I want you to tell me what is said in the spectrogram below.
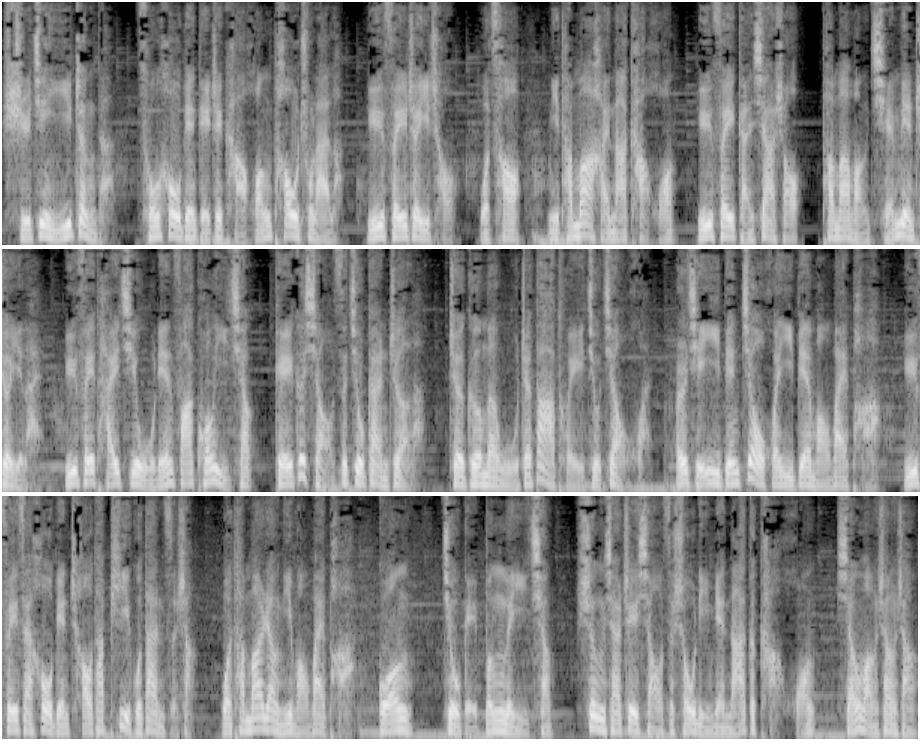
使劲一挣的。从后边给这卡簧掏出来了，于飞这一瞅，我操，你他妈还拿卡簧！于飞敢下手，他妈往前面这一来，于飞抬起五连发，哐一枪，给个小子就干这了。这哥们捂着大腿就叫唤，而且一边叫唤一边往外爬。于飞在后边朝他屁股蛋子上，我他妈让你往外爬，咣就给崩了一枪。剩下这小子手里面拿个卡簧，想往上上，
